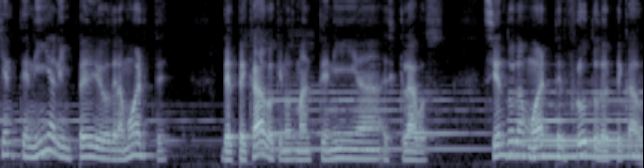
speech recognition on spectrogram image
quien tenía el imperio de la muerte, del pecado que nos mantenía esclavos siendo la muerte el fruto del pecado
